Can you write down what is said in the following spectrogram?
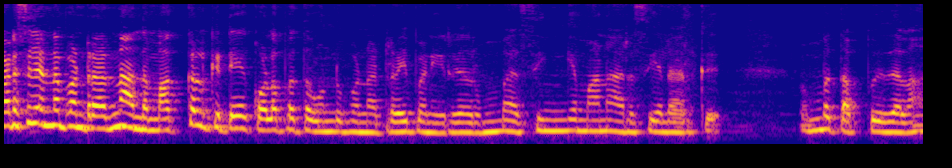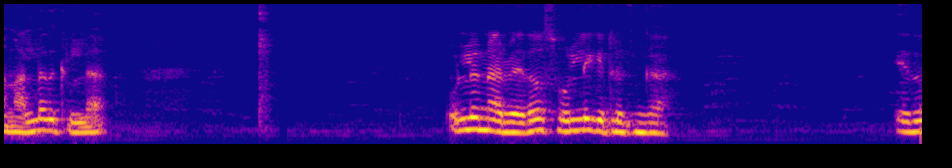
கடைசியில் என்ன பண்ணுறாருன்னா அந்த மக்கள்கிட்டே குழப்பத்தை உண்டு பண்ண ட்ரை பண்ணிடுறாரு ரொம்ப அசிங்கமான அரசியலாக இருக்குது ரொம்ப தப்பு இதெல்லாம். நல்லதுக்கு இல்லை. உள்ளுணர்வு ஏதோ சொல்லிக்கிட்டு இருக்குங்க. ஏதோ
